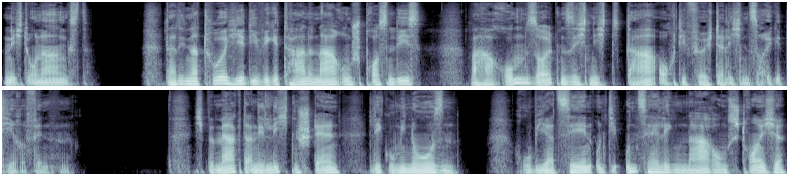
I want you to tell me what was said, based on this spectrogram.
nicht ohne Angst. Da die Natur hier die vegetale Nahrung sprossen ließ, warum sollten sich nicht da auch die fürchterlichen Säugetiere finden? Ich bemerkte an den lichten Stellen Leguminosen, Rubiazen und die unzähligen Nahrungssträuche,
